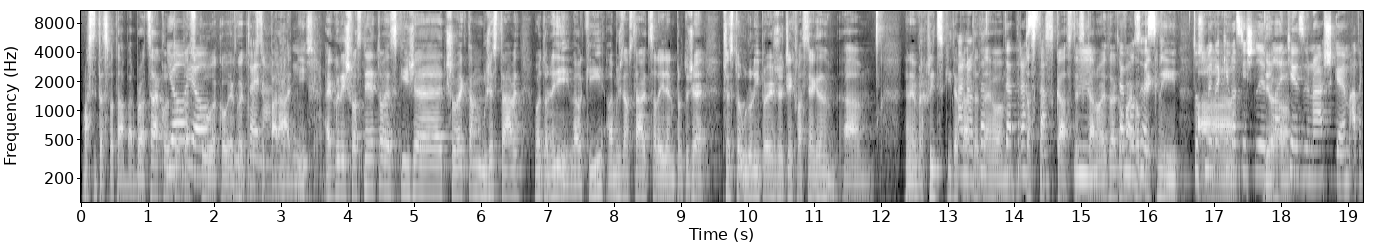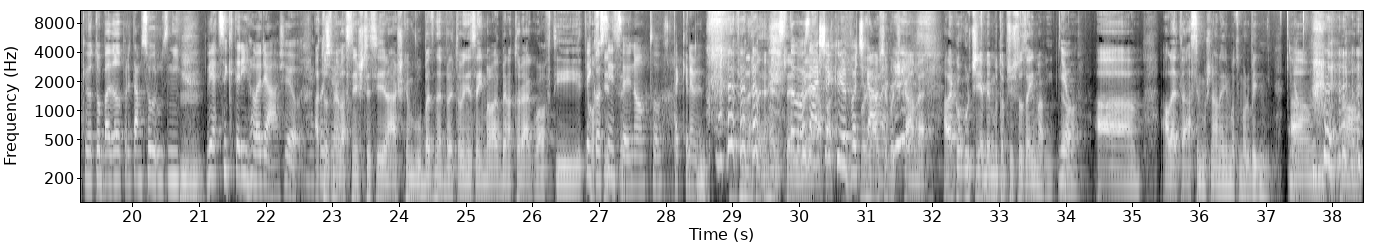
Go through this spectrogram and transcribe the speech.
vlastně ta svatá Barbara, celá jako Jo, to blesku, jo. jako, jako je to, To je prostě nádherný, parádní. že jo. A jako když vlastně je to hezký, že člověk tam může strávit, ono to není velký, ale může tam strávit celý den, protože přes to údolí projdeš do těch vlastně, jak ten, um, já nevím, vrchlický, taková Ano, ta, ta- ta ta trasta. stezka, stezka, no, je to jako, jako pěkný. To jsme A- taky vlastně šli v jo. létě s Jonáškem a taky ho to bavilo, protože tam jsou různý věci, které hledá, že jo. A to jsme vlastně ještě s Jiráškem vůbec nebyli. To by mě zajímalo, jak by na to reagoval v té kosnici. kosnici, no, to taky nevím. to nevím, To možná ještě chvíli Možná počkáme. ještě počkáme. Ale jako určitě by mu to přišlo zajímavý. Jo. Jo. A, ale to asi možná není moc morbidní. Um, no.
